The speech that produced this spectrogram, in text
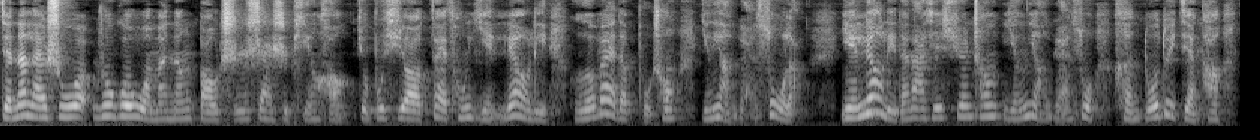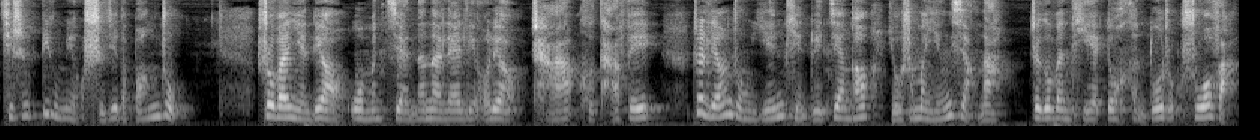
简单来说，如果我们能保持膳食平衡，就不需要再从饮料里额外的补充营养元素了。饮料里的那些宣称营养元素，很多对健康其实并没有实际的帮助。说完饮料，我们简单的来聊聊茶和咖啡这两种饮品对健康有什么影响呢？这个问题有很多种说法。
